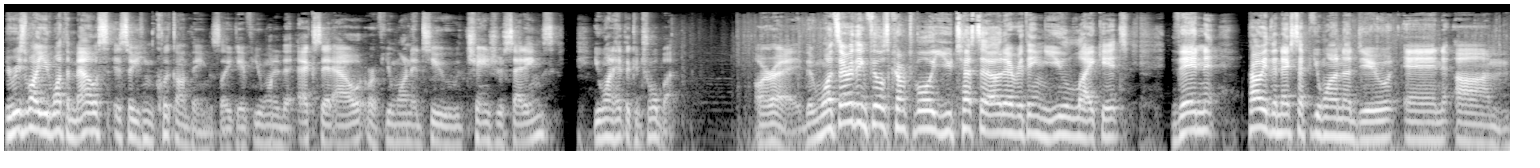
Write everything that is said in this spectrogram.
The reason why you'd want the mouse is so you can click on things. Like if you wanted to exit out or if you wanted to change your settings, you want to hit the control button. All right. Then once everything feels comfortable, you test out everything, you like it. Then probably the next step you want to do, and um,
